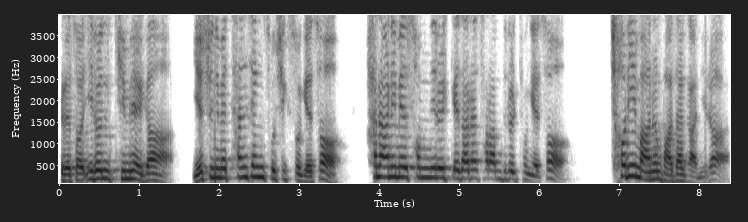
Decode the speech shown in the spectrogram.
그래서 이런 김해가 예수님의 탄생 소식 속에서 하나님의 섭리를 깨달은 사람들을 통해서 철이 많은 바다가 아니라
